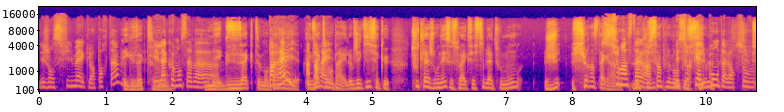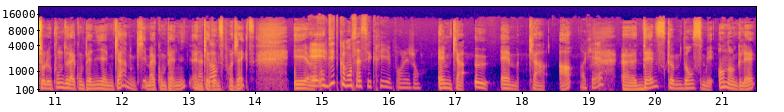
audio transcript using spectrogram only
les gens se filmaient avec leur portable. Exactement. Et là, comment ça va? Mais exactement Pareil pareil. Ah, exactement pareil. L'objectif, c'est que toute la journée, ce soit accessible à tout le monde sur Instagram. Sur Instagram. Le plus simplement Mais sur quel compte, alors Sur- le compte de la compagnie MK, donc qui est ma compagnie, MK D'accord. Dance Project. Et, euh, et, et dites comment ça s'écrit pour les gens. M-K-E-M-K-A. Ok. Euh, dance comme danse, mais en anglais.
